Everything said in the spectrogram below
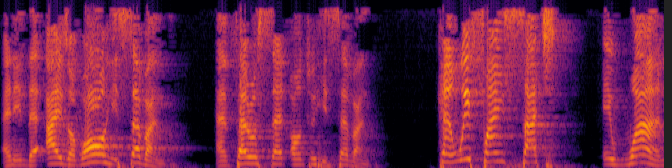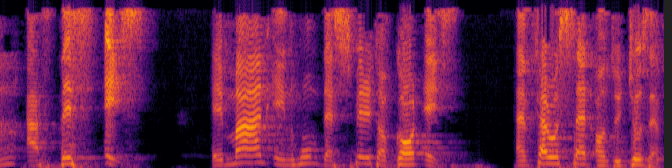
and in the eyes of all his servants. And Pharaoh said unto his servant, Can we find such a one as this is? A man in whom the Spirit of God is. And Pharaoh said unto Joseph,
